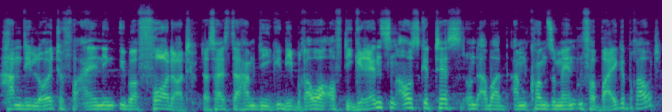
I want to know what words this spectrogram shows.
haben die Leute vor allen Dingen überfordert. Das heißt, da haben die, die Brauer auf die Grenzen ausgetestet und aber am Konsumenten vorbeigebraut?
